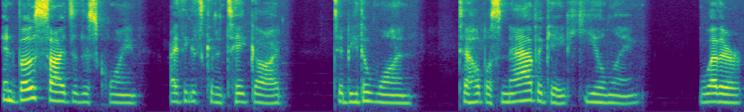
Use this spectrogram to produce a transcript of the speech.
in both sides of this coin, I think it's going to take God to be the one to help us navigate healing, whether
